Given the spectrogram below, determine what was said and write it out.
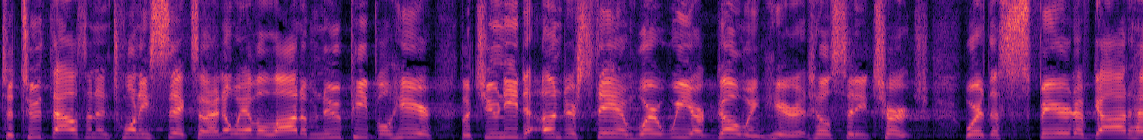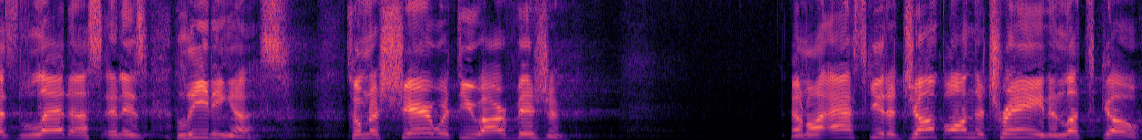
to 2026. And I know we have a lot of new people here, but you need to understand where we are going here at Hill City Church, where the Spirit of God has led us and is leading us. So I'm going to share with you our vision. And I'm going to ask you to jump on the train and let's go.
